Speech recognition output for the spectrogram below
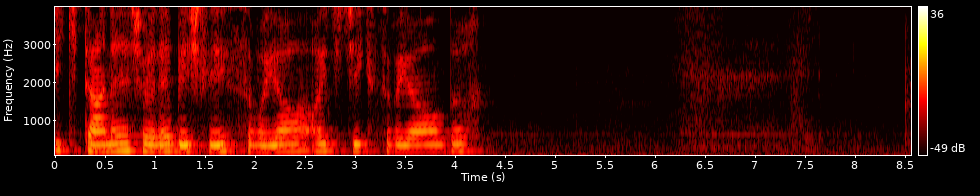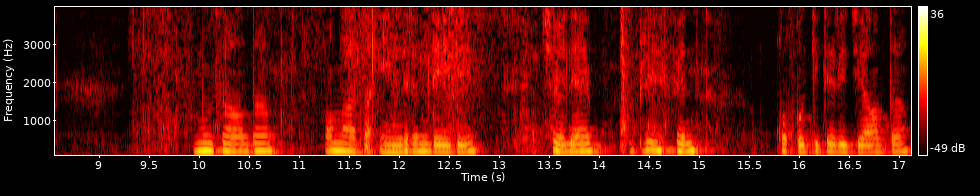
İki tane şöyle beşli sıvı yağ, ayçiçek sıvı yağ aldık. Muz aldım. Onlar da indirimdeydi. Şöyle Brief'in koku giderici aldım.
